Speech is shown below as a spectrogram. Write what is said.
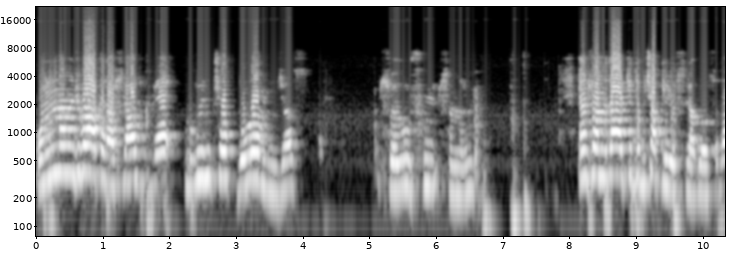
Oyunun amacı bu arkadaşlar ve bugün çok dolu oynayacağız. Server full sanırım. En sonunda da herkese bıçak geliyor silahlı olsa da.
